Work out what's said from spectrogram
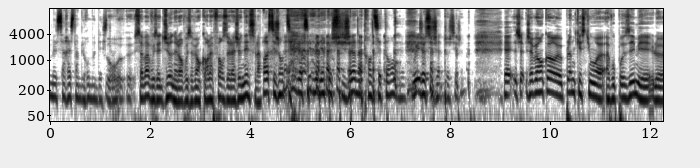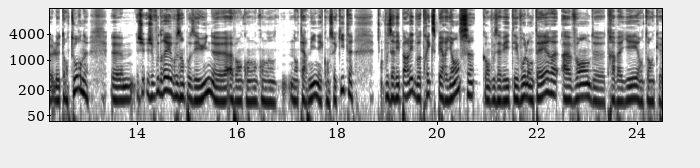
Mais ça reste un bureau modeste. Bon, euh, ça va, vous êtes jeune, alors vous avez encore la force de la jeunesse là. Oh, c'est gentil, merci de me dire que je suis jeune à 37 ans. Oui, je suis jeune, je suis jeune. Euh, j'a- J'avais encore plein de questions à, vous poser, mais le, le temps tourne. Euh, je, je voudrais vous en poser une avant qu'on qu'on en termine et qu'on se quitte. Vous avez parlé de votre expérience quand vous avez été volontaire avant de travailler en tant que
